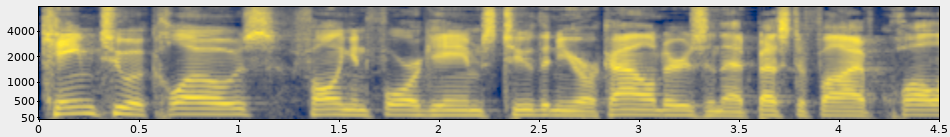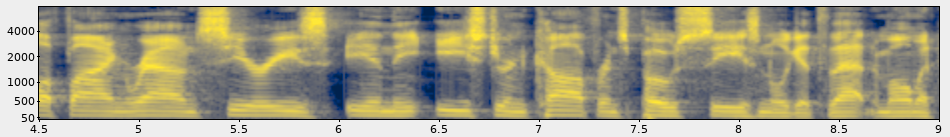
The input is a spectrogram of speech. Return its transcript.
came to a close, falling in four games to the New York Islanders in that best of five qualifying round series in the Eastern Conference postseason. We'll get to that in a moment.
